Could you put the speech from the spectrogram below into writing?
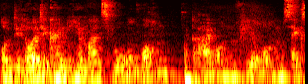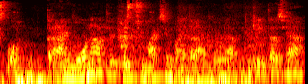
und die Leute können hier mal zwei Wochen, drei Wochen, vier Wochen, sechs Wochen, drei Monate, bis zu maximal drei Monaten geht das ja,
